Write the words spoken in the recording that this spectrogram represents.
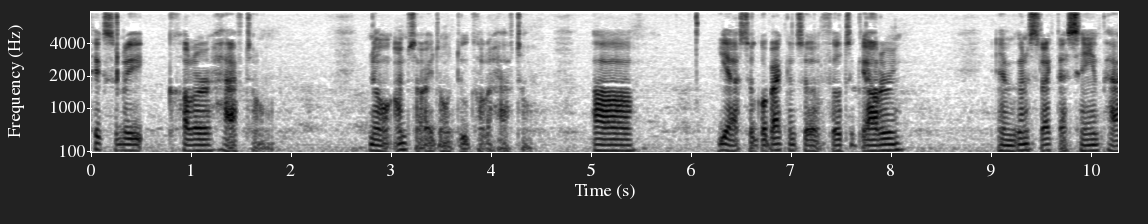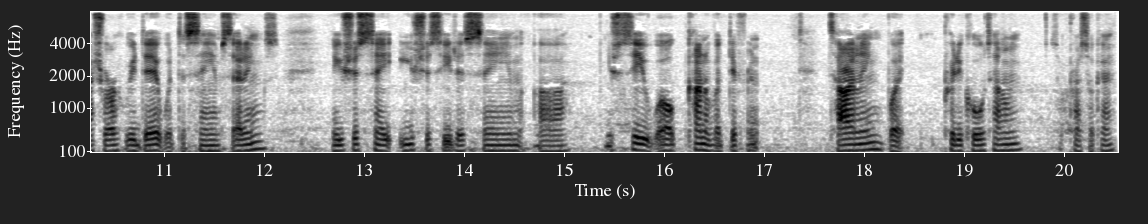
pixelate, color, halftone. No, I'm sorry, don't do color halftone. Uh, yeah, so go back into filter gallery, and we're gonna select that same patchwork we did with the same settings. You should say you should see the same. Uh, you should see well, kind of a different tiling, but pretty cool tiling. So press OK.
